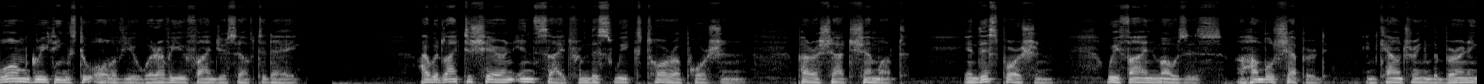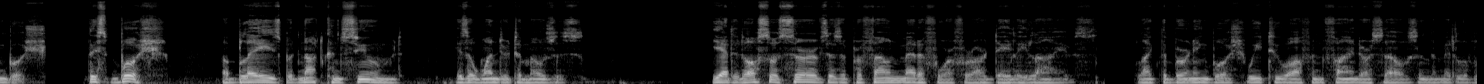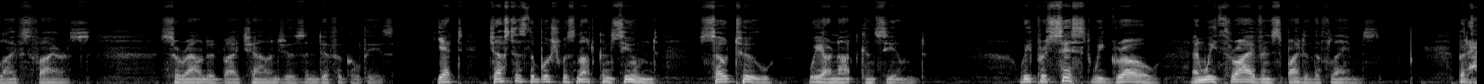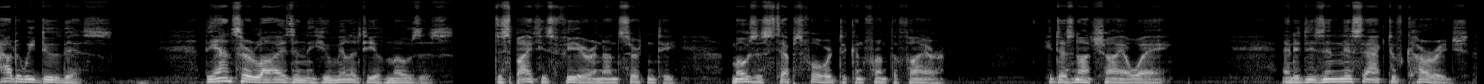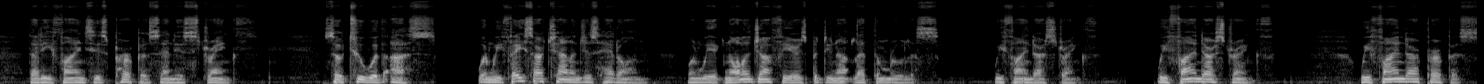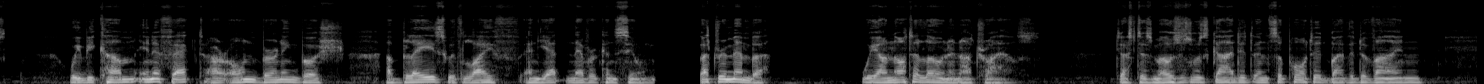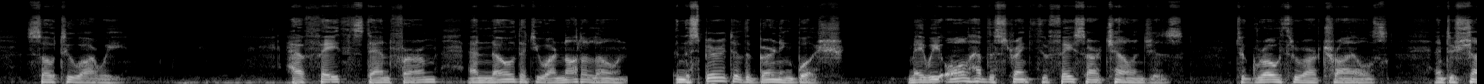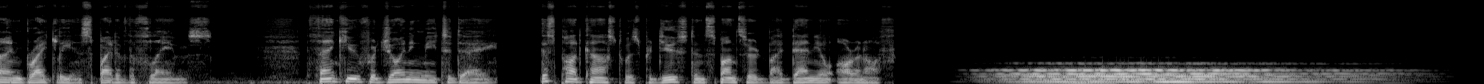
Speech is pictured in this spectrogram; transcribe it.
Warm greetings to all of you wherever you find yourself today. I would like to share an insight from this week's Torah portion, Parashat Shemot. In this portion, we find Moses, a humble shepherd, encountering the burning bush. This bush, ablaze but not consumed, is a wonder to Moses. Yet it also serves as a profound metaphor for our daily lives. Like the burning bush, we too often find ourselves in the middle of life's fires, surrounded by challenges and difficulties. Yet, just as the bush was not consumed, so too we are not consumed. We persist, we grow, and we thrive in spite of the flames. But how do we do this? The answer lies in the humility of Moses. Despite his fear and uncertainty, Moses steps forward to confront the fire he does not shy away. And it is in this act of courage that he finds his purpose and his strength. So too with us. When we face our challenges head on, when we acknowledge our fears but do not let them rule us, we find our strength. We find our strength. We find our purpose. We become, in effect, our own burning bush, ablaze with life and yet never consumed. But remember, we are not alone in our trials. Just as Moses was guided and supported by the divine, so too are we. Have faith, stand firm, and know that you are not alone. In the spirit of the burning bush, may we all have the strength to face our challenges, to grow through our trials, and to shine brightly in spite of the flames. Thank you for joining me today. This podcast was produced and sponsored by Daniel Aronoff.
